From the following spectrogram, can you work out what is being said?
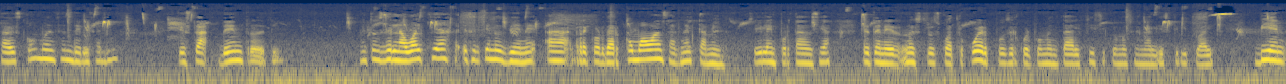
¿Sabes cómo encender esa luz que está dentro de ti? Entonces el Nahual es el que nos viene a recordar cómo avanzar en el camino, ¿sí? la importancia de tener nuestros cuatro cuerpos, el cuerpo mental, físico, emocional y espiritual, bien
